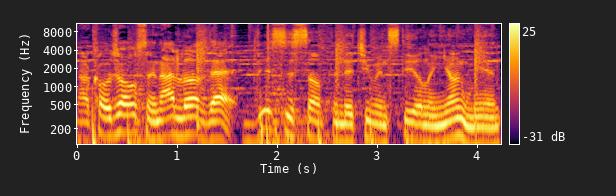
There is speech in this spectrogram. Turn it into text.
Now, Coach Olson, I love that. This is something that you instill in young men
